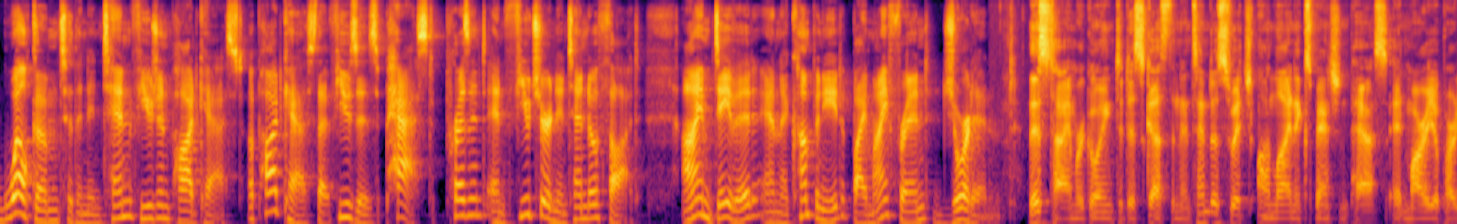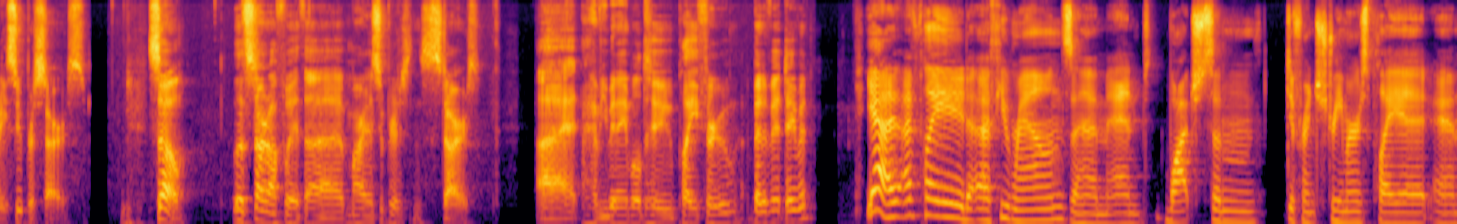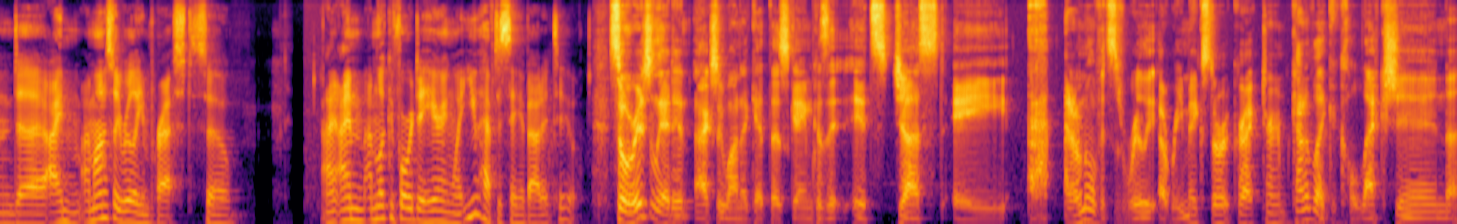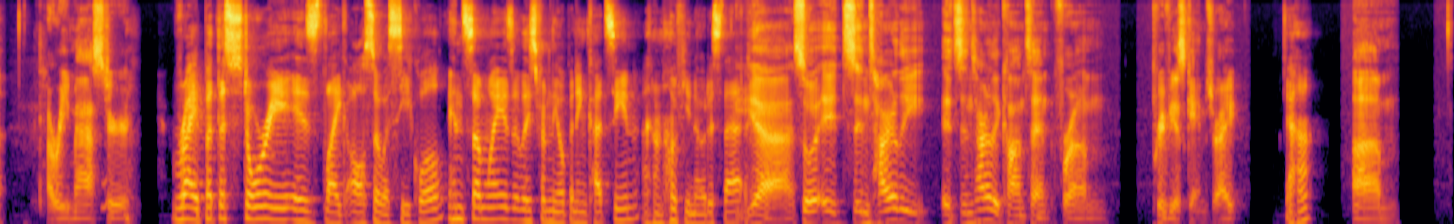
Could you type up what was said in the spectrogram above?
Welcome to the Nintendo Fusion Podcast, a podcast that fuses past, present, and future Nintendo thought. I'm David and accompanied by my friend Jordan. This time we're going to discuss the Nintendo Switch Online Expansion Pass and Mario Party Superstars. So, let's start off with uh, Mario Superstars. Uh, have you been able to play through a bit of it, David? Yeah, I've played a few rounds um, and watched some different streamers play it, and uh, I'm I'm honestly really impressed. So I, I'm I'm looking forward to hearing what you have to say about it too. So originally I didn't actually want to get this game because it, it's just a I don't know if it's really a remake store correct term, kind of like a collection, a remaster. Right, but the story is like also a sequel in some ways, at least from the opening cutscene. I don't know if you noticed that. Yeah, so it's entirely it's entirely content from previous games, right? Uh huh. Um,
